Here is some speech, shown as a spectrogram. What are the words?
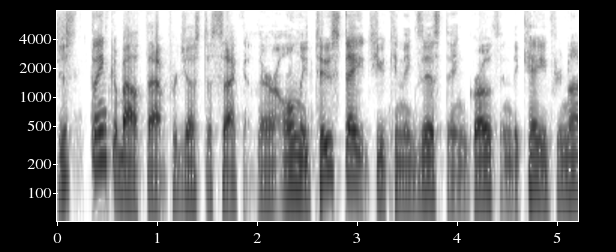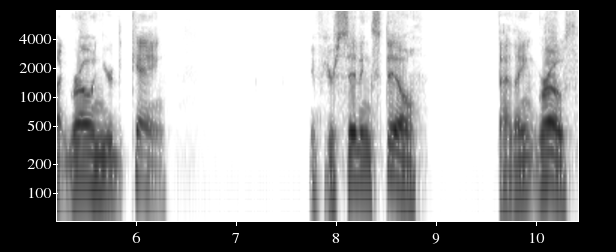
Just think about that for just a second. There are only two states you can exist in growth and decay. If you're not growing, you're decaying. If you're sitting still, that ain't growth.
